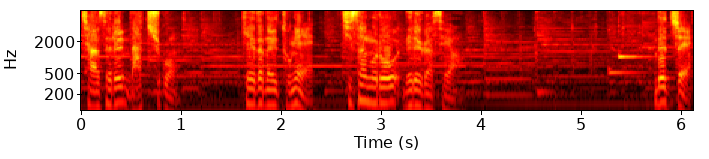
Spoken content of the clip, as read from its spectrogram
자세를 낮추고 계단을 통해 지상으로 내려가세요. 넷째,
